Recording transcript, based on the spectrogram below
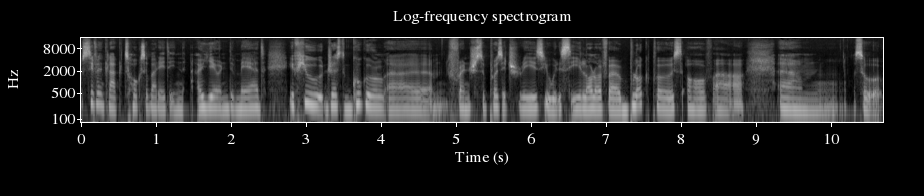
Stephen Clarke talks about it in A Year in the Merde. If you just Google uh, French suppositories, you will see a lot of uh, blog posts of uh, um, so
